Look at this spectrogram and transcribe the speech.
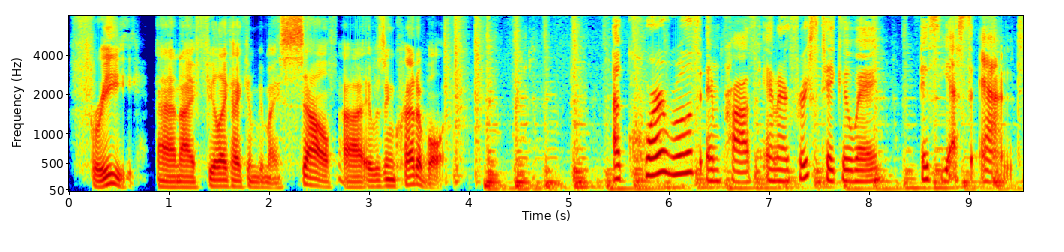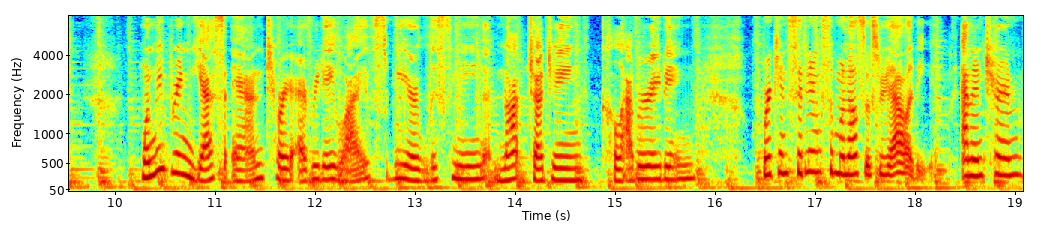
free and I feel like I can be myself, uh, it was incredible. A core rule of improv and our first takeaway is yes and. When we bring yes and to our everyday lives, we are listening, not judging, collaborating. We're considering someone else's reality. And in turn,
